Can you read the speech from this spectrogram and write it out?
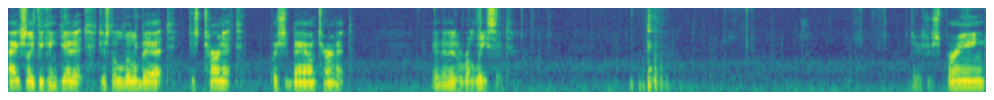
actually if you can get it just a little bit just turn it push it down turn it and then it'll release it. There's your spring,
